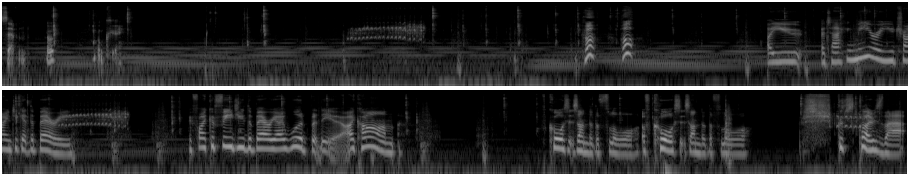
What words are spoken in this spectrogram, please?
Seven. Oh, okay. Huh! Huh! Are you attacking me or are you trying to get the berry? If I could feed you the berry, I would, but the, I can't. Of course it's under the floor. Of course it's under the floor. Shh, just close that.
